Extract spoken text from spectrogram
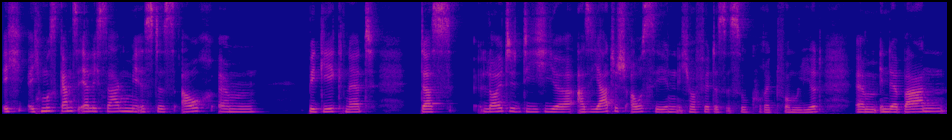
Ich, ich muss ganz ehrlich sagen, mir ist es auch ähm, begegnet, dass Leute, die hier asiatisch aussehen, ich hoffe, das ist so korrekt formuliert, ähm, in der Bahn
